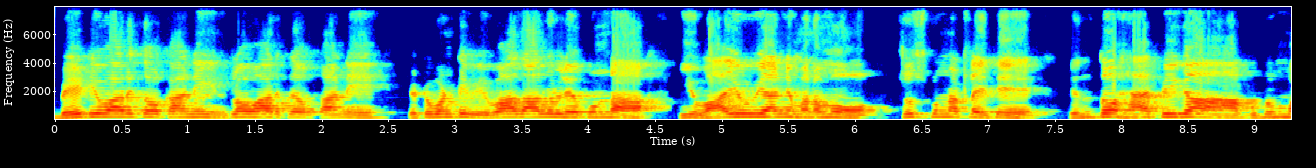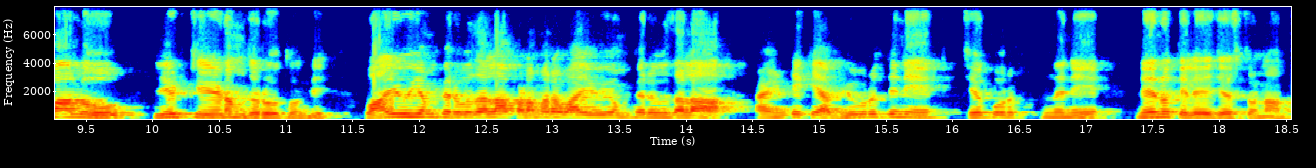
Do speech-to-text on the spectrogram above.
బయటి వారితో కానీ ఇంట్లో వారితో కానీ ఎటువంటి వివాదాలు లేకుండా ఈ వాయువ్యాన్ని మనము చూసుకున్నట్లయితే ఎంతో హ్యాపీగా ఆ కుటుంబాలు లీడ్ చేయడం జరుగుతుంది. వాయువ్యం పెరుగుదల పడమర వాయువ్యం పెరుగుదల ఆ ఇంటికి అభివృద్ధిని చేకూరుతుందని నేను తెలియజేస్తున్నాను.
